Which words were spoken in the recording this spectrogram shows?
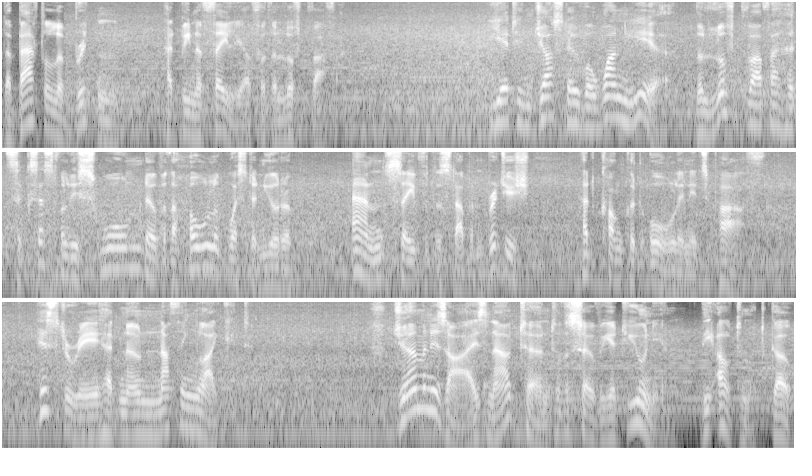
The Battle of Britain had been a failure for the Luftwaffe. Yet in just over one year, the Luftwaffe had successfully swarmed over the whole of Western Europe and, save for the stubborn British, had conquered all in its path. History had known nothing like it. Germany's eyes now turned to the Soviet Union, the ultimate goal.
